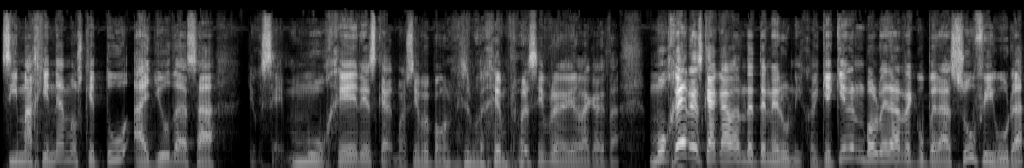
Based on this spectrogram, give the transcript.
Si imaginemos que tú ayudas a yo qué sé, mujeres que, bueno, siempre pongo el mismo ejemplo, siempre me viene a la cabeza, mujeres que acaban de tener un hijo y que quieren volver a recuperar su figura,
